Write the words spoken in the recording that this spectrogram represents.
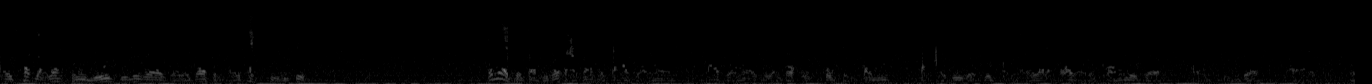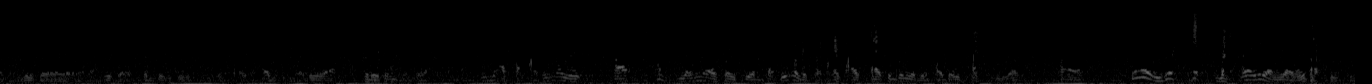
係七日咧，仲繞住呢個耶利哥城走七遍先。咁啊，其實如果大家係家長咧，家長咧會有個好好奇心大啲嘅小朋友咧，可能會講呢個長傳嘅誒呢個呢個聖經故事嘅時候，長傳嗰啲咧，佢哋都明嘅。咁阿爸點解要啊七字咁嘅數字？特別我哋成日喺大大聖經裏邊睇到七字咧，誒，因為如果七日咧呢樣嘢好特別嘅，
